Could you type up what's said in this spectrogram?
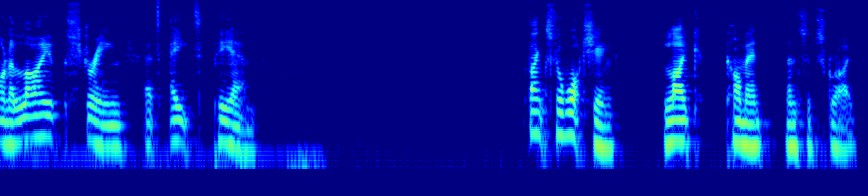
on a live stream at 8 pm. Thanks for watching. Like, comment, and subscribe.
